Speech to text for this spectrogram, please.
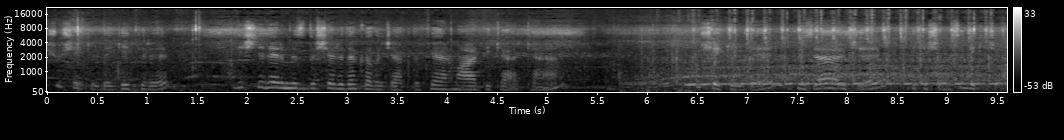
Şu şekilde getirip dişlilerimiz dışarıda kalacaktı fermuar dikerken. Bu şekilde güzelce dikişimizi dikeceğiz.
